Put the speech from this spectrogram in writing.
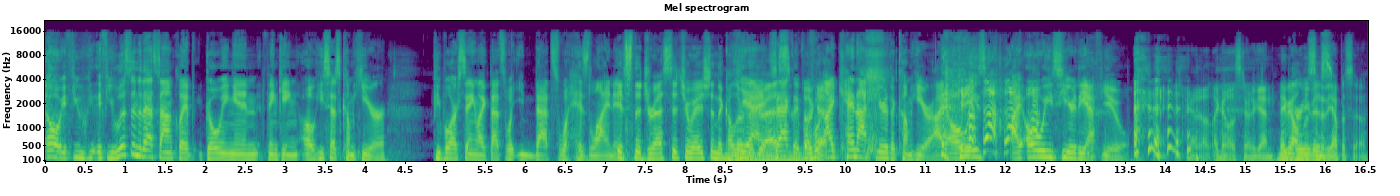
"Oh, if you if you listen to that sound clip, going in thinking, oh, he says come here," people are saying like that's what you, that's what his line is. It's the dress situation, the color yeah, of the dress. exactly. But okay. I cannot hear the "come here." I always I always hear the fu. I gotta, I gotta listen to it again. Maybe I'll listen to the episode.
